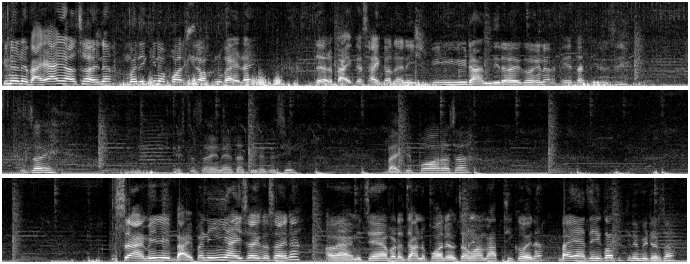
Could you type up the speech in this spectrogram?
किनभने भाइ आइहाल्छ होइन। मैले किन पर्खिराख्नु भाइलाई? त्यही भएर भाइको साइकल चाहिँ स्पिड हानिदिइरहेको होइन। यतातिर चाहिँ होइन यतातिरको सिन? भाइ चाहिँ पर छ। सो हामी भाइ पनि यहीँ आइसकेको छ होइन। अब हामी चाहिँ यहाँबाट जानु पर्ने हुन्छ उहाँ माथिको होइन। भाइ यहाँदेखि कति किलोमिटर छ?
